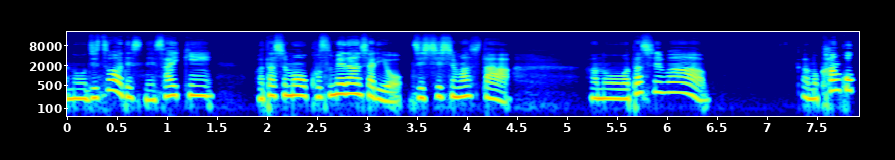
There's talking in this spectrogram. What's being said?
あの実はですね最近私もコスメ断捨離を実施しました。あの私はあの韓国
